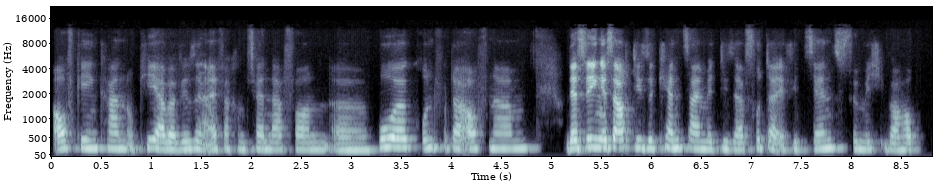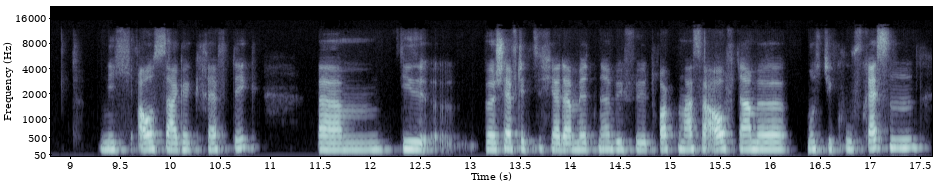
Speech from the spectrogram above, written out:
aufgehen kann. Okay, aber wir sind ja. einfach ein Fan davon, äh, hohe Grundfutteraufnahmen. Und deswegen ist auch diese Kennzahl mit dieser Futtereffizienz für mich überhaupt nicht aussagekräftig. Ähm, die beschäftigt sich ja damit, ne, wie viel Trockenmasseaufnahme muss die Kuh fressen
